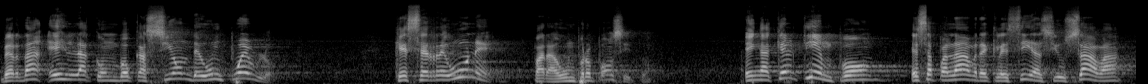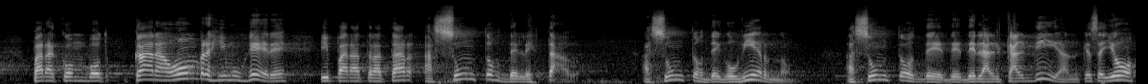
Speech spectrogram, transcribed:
¿verdad? Es la convocación de un pueblo que se reúne para un propósito. En aquel tiempo, esa palabra eclesía se usaba para convocar a hombres y mujeres y para tratar asuntos del Estado, asuntos de gobierno, asuntos de, la alcaldía, qué sé yo,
